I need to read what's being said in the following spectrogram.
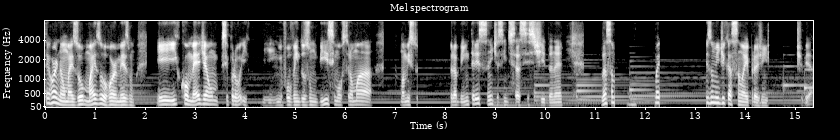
terror não, mas o mais horror mesmo e, e comédia é um, se e, e envolvendo zumbis se mostrou uma uma mistura bem interessante assim de ser assistida, né? Lança mais uma indicação aí pra gente, Bia.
